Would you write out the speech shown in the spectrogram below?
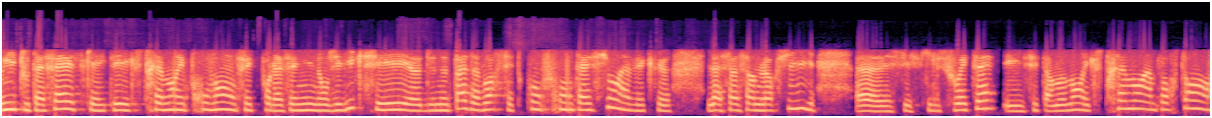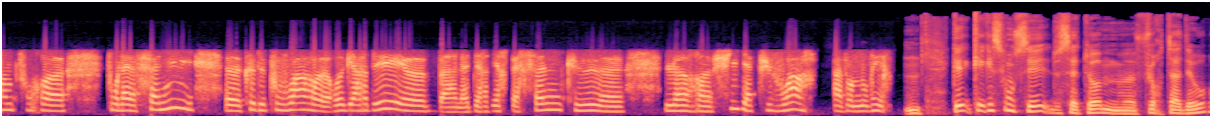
Oui, tout à fait. Ce qui a été extrêmement éprouvant en fait pour la famille d'Angélique, c'est euh, de ne pas avoir cette confrontation avec euh, l'assassin de leur fille. Euh, c'est ce qu'ils souhaitaient et c'est un moment extrêmement important hein, pour pour la famille que de pouvoir regarder ben, la dernière personne que leur fille a pu voir avant de mourir. Hum. Qu'est-ce qu'on sait de cet homme Furtado,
